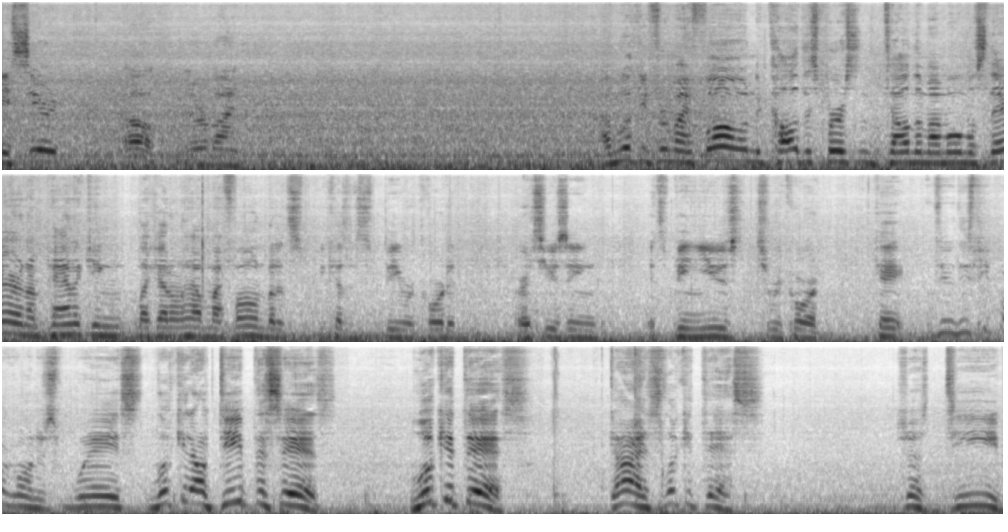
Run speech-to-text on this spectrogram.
Hey Siri. Oh, never mind. I'm looking for my phone to call this person to tell them I'm almost there, and I'm panicking like I don't have my phone, but it's because it's being recorded, or it's using, it's being used to record. Okay, dude, these people are going just way. Look at how deep this is. Look at this, guys. Look at this. Just deep.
